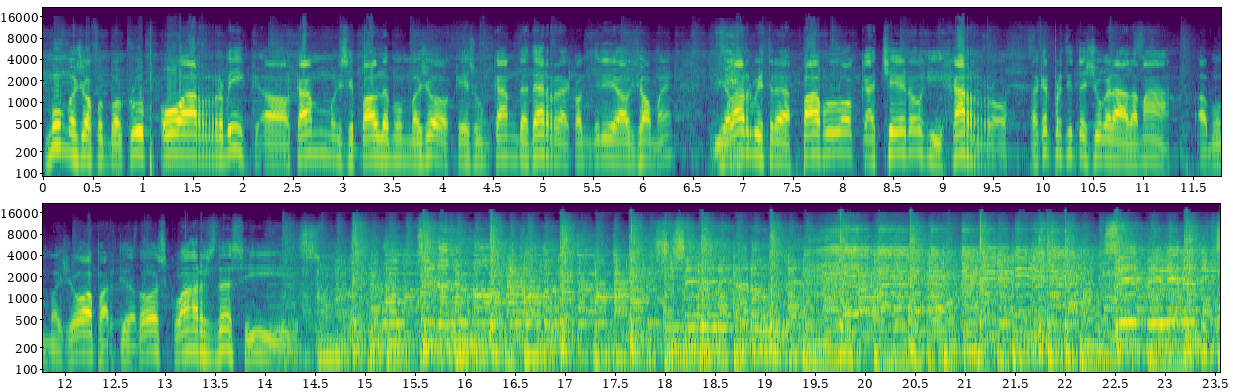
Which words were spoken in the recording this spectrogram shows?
Montmajor Futbol Club o Arbic, el camp municipal de Montmajor, que és un camp de terra, com diria el Jaume, eh? i l'àrbitre Pablo Cachero Guijarro. Aquest partit es jugarà demà a Montmajor a partir de dos quarts de sis. Said, baby, let me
